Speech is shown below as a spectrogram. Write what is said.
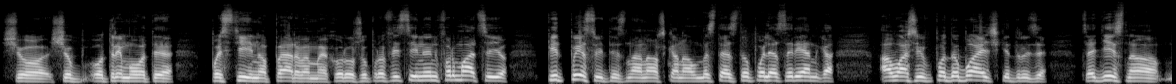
що щоб отримувати постійно первими хорошу професійну інформацію, підписуйтесь на наш канал Мистецтво Поля Сиренка. А ваші вподобаєчки, друзі, це дійсно е,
